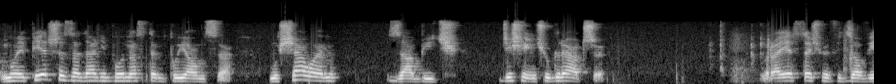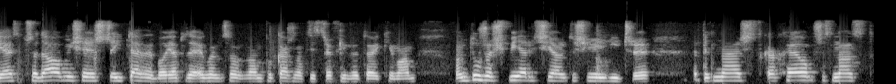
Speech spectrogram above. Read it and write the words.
Moje pierwsze zadanie było następujące. Musiałem zabić 10 graczy. Dobra, jesteśmy widzowie. Sprzedało mi się jeszcze itemy, bo ja tutaj jakbym co wam pokażę na tej strefie, to jakie mam. Mam dużo śmierci, ale to się nie liczy. 15 hełm, 16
